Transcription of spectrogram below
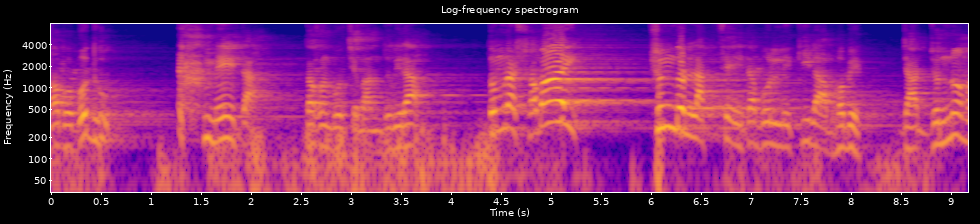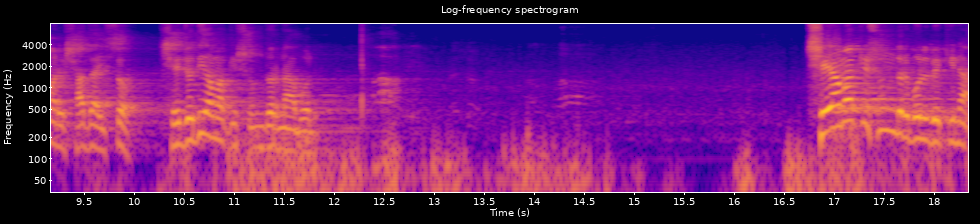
নববধূ, মেয়েটা তখন বলছে, বান্ধবীরা, তোমরা সবাই সুন্দর লাগছে, এটা বললে কি লাভ হবে? যার জন্য আমার সাজাইছ, সে যদি আমাকে সুন্দর না বলে। সে আমাকে সুন্দর বলবে কিনা?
